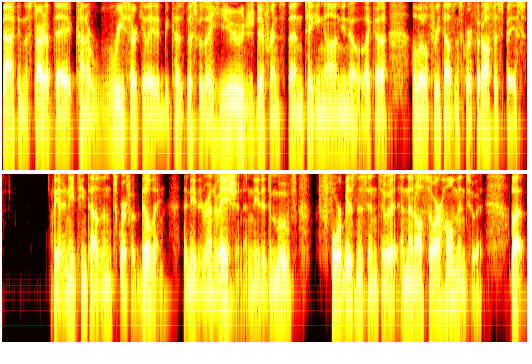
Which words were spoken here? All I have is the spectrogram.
back in the startup day kind of recirculated because this was a huge difference than taking on you know like a, a little 3000 square foot office space We had an 18,000 square foot building that needed renovation and needed to move four business into it and then also our home into it. But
